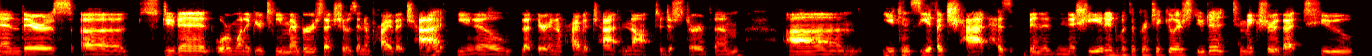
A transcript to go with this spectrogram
and there's a student or one of your team members that shows in a private chat, you know that they're in a private chat not to disturb them. Um, you can see if a chat has been initiated with a particular student to make sure that two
